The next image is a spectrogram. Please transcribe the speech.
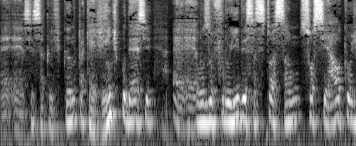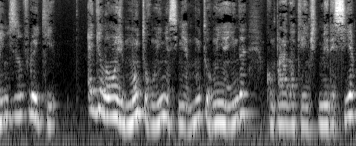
é, é, se sacrificando para que a gente pudesse é, é, usufruir dessa situação social que hoje a gente usufrui, que é de longe muito ruim, assim, é muito ruim ainda, comparado ao que a gente merecia,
